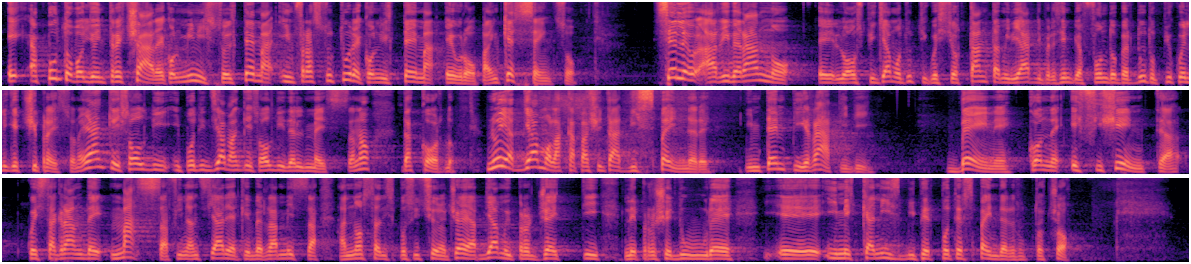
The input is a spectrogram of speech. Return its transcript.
E appunto voglio intrecciare col Ministro il tema infrastrutture con il tema Europa. In che senso? Se arriveranno, e lo auspichiamo tutti, questi 80 miliardi per esempio a fondo perduto, più quelli che ci prestano, e anche i soldi, ipotizziamo anche i soldi del MES, no? D'accordo? Noi abbiamo la capacità di spendere in tempi rapidi, bene, con efficienza, questa grande massa finanziaria che verrà messa a nostra disposizione, cioè abbiamo i progetti, le procedure, eh, i meccanismi per poter spendere tutto ciò.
